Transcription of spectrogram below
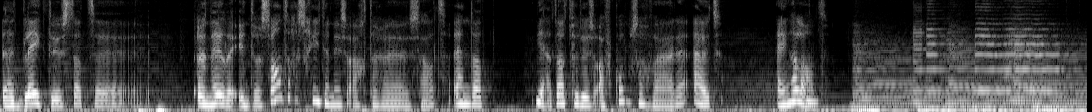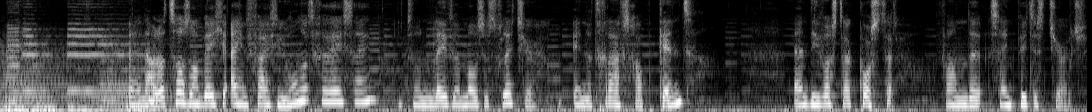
het bleek dus dat uh, een hele interessante geschiedenis achter uh, zat. En dat, ja, dat we dus afkomstig waren uit Engeland. Uh, nou, dat zal zo'n beetje eind 1500 geweest zijn. Toen leefde Moses Fletcher in het graafschap Kent. En die was daar koster van de St. Peter's Church.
